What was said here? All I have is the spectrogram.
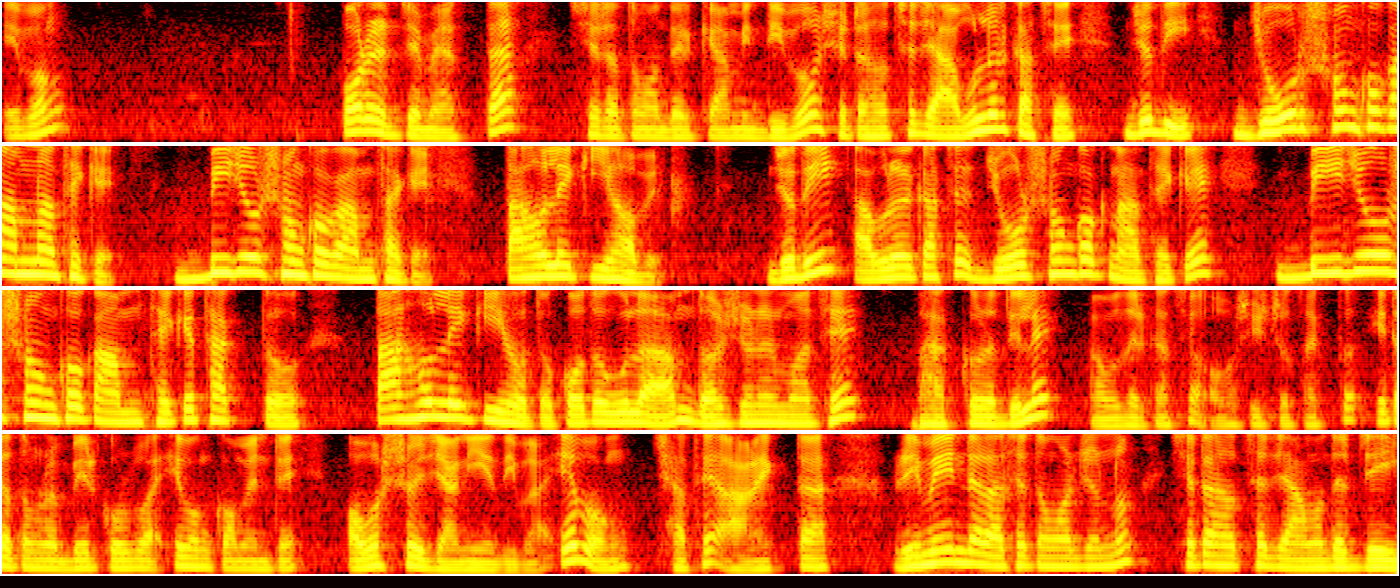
এবং পরের যে ম্যাথটা সেটা তোমাদেরকে আমি দিব, সেটা হচ্ছে যে আবুলের কাছে যদি জোর সংখ্যক আম না থেকে, বিজোড় সংখ্যক আম থাকে, তাহলে কি হবে? যদি আবুলের কাছে জোর সংখ্যক না থেকে, বিজোড় সংখ্যক আম থেকে থাকতো, তাহলে কি হতো? কতগুলো আম? দশজনের মাঝে ভাগ করে দিলে আমাদের কাছে অবশিষ্ট থাকতো। এটা তোমরা বের করবা এবং কমেন্টে অবশ্যই জানিয়ে দিবা। এবং সাথে আরেকটা রিমাইন্ডার আছে তোমার জন্য। সেটা হচ্ছে যে আমাদের যেই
